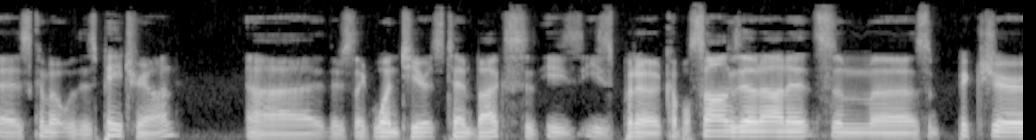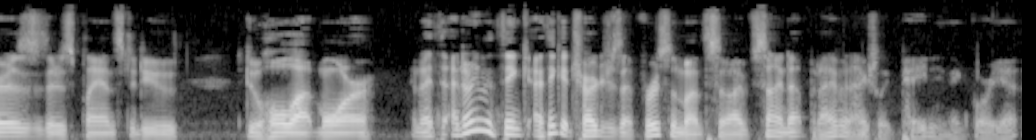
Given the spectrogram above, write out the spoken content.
has come out with his Patreon. Uh, there's like one tier, it's ten bucks. He's he's put a couple songs out on it, some uh, some pictures. There's plans to do to do a whole lot more. And I, th- I don't even think I think it charges at first a month, so I've signed up, but I haven't actually paid anything for it yet.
